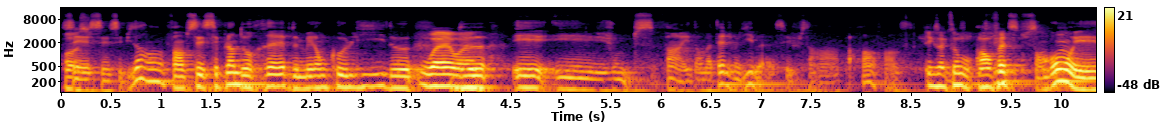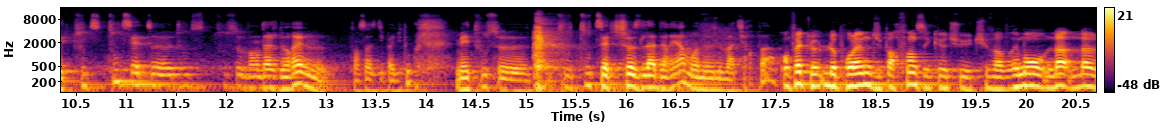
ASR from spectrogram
c'est bizarre. Hein. enfin, c'est plein de rêves, de mélancolie, de. Ouais, ouais. et, et, je, enfin, et dans ma tête, je me dis, bah, c'est juste un parfum. Enfin, Exactement. Bah, en fait, tu sens bon et toute, toute cette, ce vendage de rêve, ça ça se dit pas du tout, mais tout ce, toute cette chose-là derrière, moi, ne, m'attire pas. En fait, le, problème du parfum, c'est que tu, tu, vas vraiment, là, là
